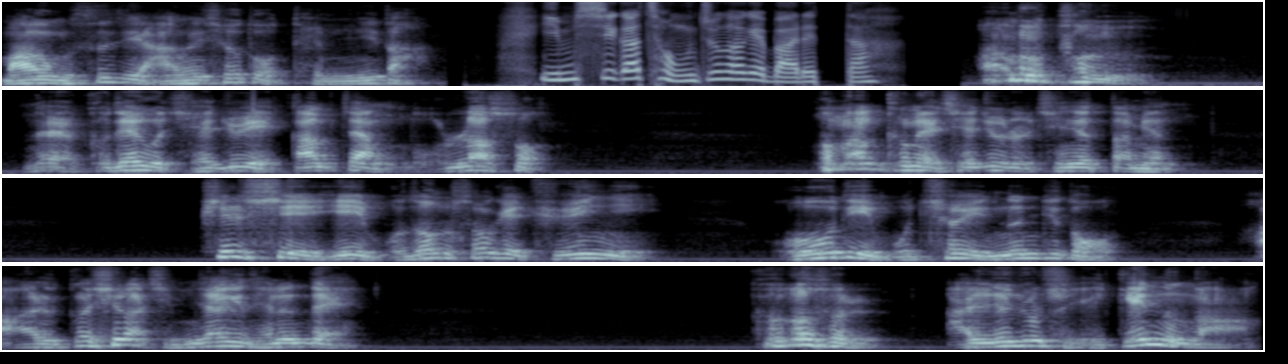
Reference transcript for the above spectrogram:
마음 쓰지 않으셔도 됩니다. 임 씨가 정중하게 말했다. 아무튼 내 그대의 재주에 깜짝 놀랐소. 그만큼의 재주를 지녔다면 필시 이 무덤 속의 주인이 어디 묻혀 있는지도 알 것이라 짐작이 되는데 그것을 알려줄 수 있겠는가?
